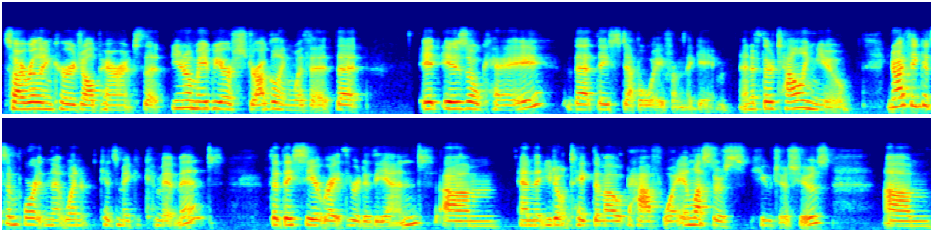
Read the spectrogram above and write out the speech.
so I really encourage all parents that, you know, maybe are struggling with it, that it is okay that they step away from the game. And if they're telling you, you know, I think it's important that when kids make a commitment, that they see it right through to the end um, and that you don't take them out halfway unless there's huge issues. Um,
